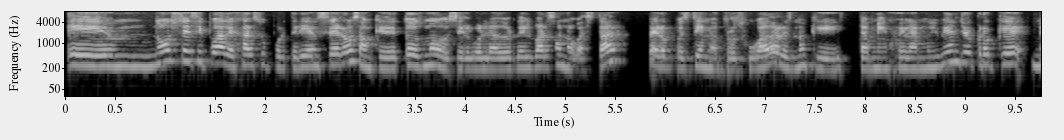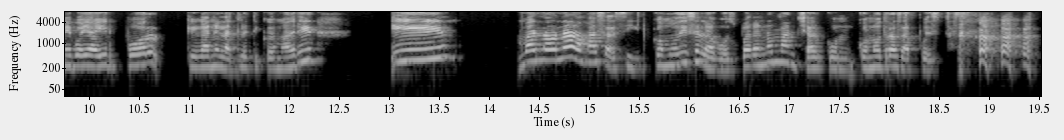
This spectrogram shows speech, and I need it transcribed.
Eh, no sé si pueda dejar su portería en ceros, aunque de todos modos el goleador del Barça no va a estar, pero pues tiene otros jugadores, ¿no? Que también juegan muy bien. Yo creo que me voy a ir por que gane el Atlético de Madrid. Y bueno, nada más así, como dice la voz, para no manchar con, con otras apuestas.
